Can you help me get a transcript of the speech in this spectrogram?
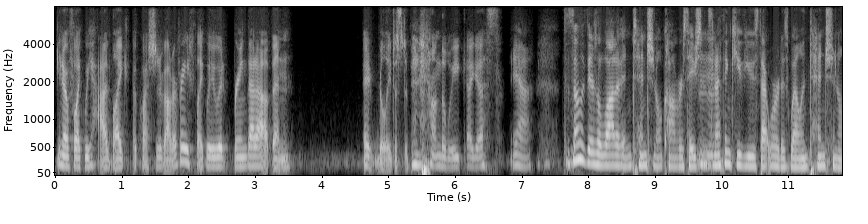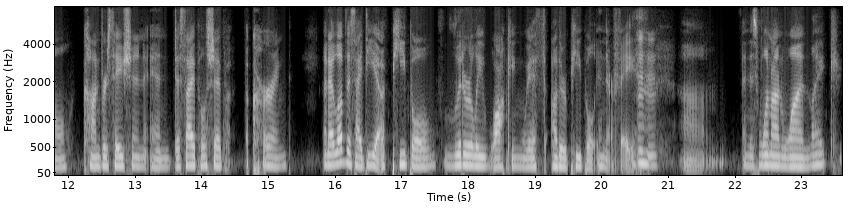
you know if like we had like a question about our faith like we would bring that up and it really just depended on the week i guess Yeah. So it sounds like there's a lot of intentional conversations. And I think you've used that word as well intentional conversation and discipleship occurring. And I love this idea of people literally walking with other people in their faith. Um, and this one on one, like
